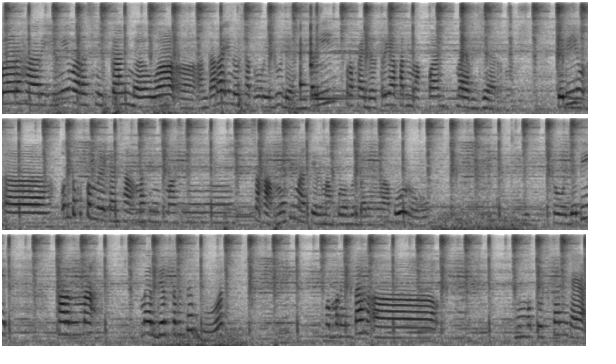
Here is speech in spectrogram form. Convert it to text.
per hari ini meresmikan bahwa eh, antara Indosat Uridu dan Tri, provider Tri akan melakukan merger. Jadi eh, untuk saham masing-masing sahamnya sih masih 50 berbanding 50. Gitu. Jadi karena merger tersebut pemerintah eh, memutuskan kayak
